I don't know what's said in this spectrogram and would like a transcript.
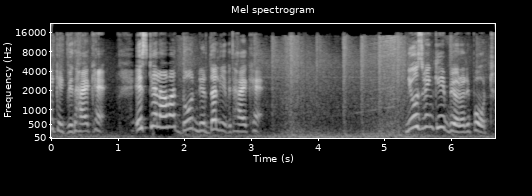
एक एक विधायक हैं। इसके अलावा दो निर्दलीय विधायक हैं। न्यूज़ विंग की ब्यूरो रिपोर्ट।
